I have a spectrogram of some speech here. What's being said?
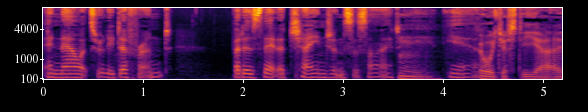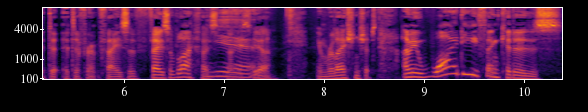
and now it's really different. But is that a change in society? Yeah. Or just yeah, a, different phase of phase of life, I suppose. Yeah. Yeah, in relationships. I mean, why do you think it is?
